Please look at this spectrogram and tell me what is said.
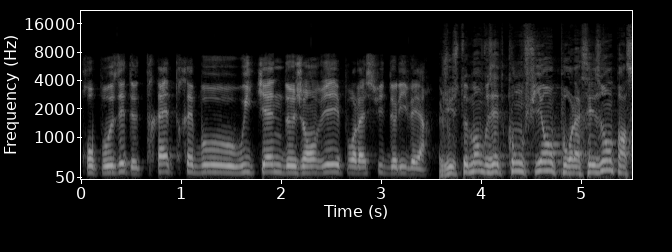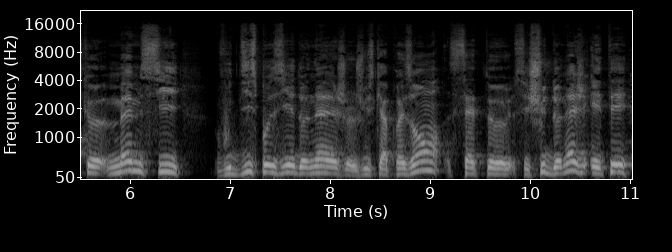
proposer de très très beaux week-ends de janvier pour la suite de l'hiver. Justement, vous êtes confiant pour la saison parce que même si vous disposiez de neige jusqu'à présent, cette, euh, ces chutes de neige étaient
